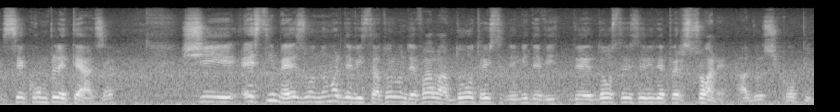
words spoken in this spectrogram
se completează și estimez un număr de vizitatori undeva la 2-300 de, de, 200 de, de persoane, adulți și copii.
